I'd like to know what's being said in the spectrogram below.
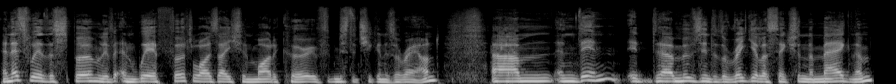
and that's where the sperm live and where fertilisation might occur if Mr. Chicken is around. Um, and then it uh, moves into the regular section, the magnum,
